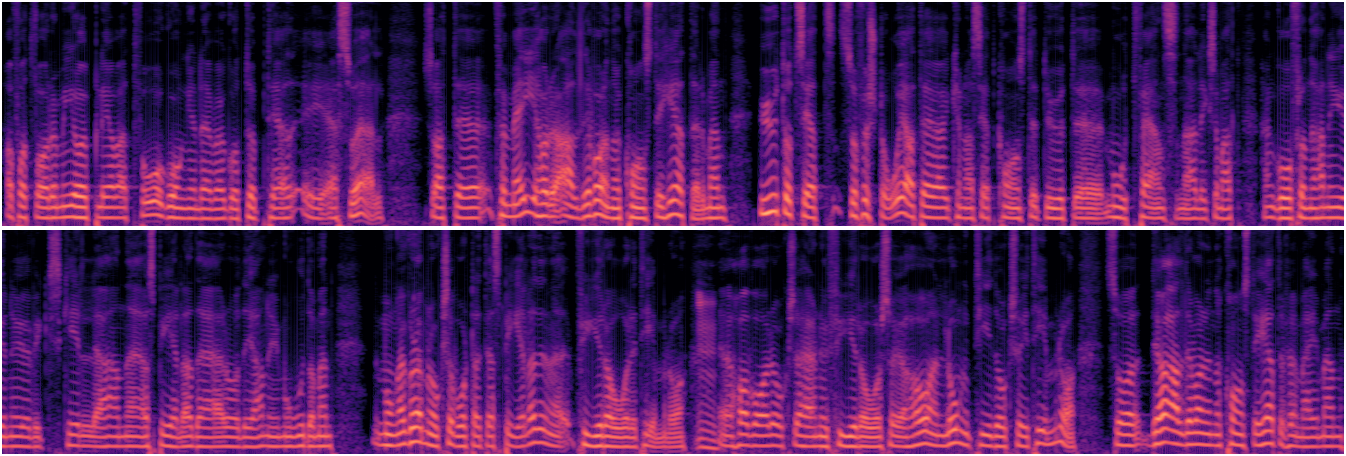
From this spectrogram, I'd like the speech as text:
Har fått vara med och uppleva två gånger där vi har gått upp till SHL. Så att eh, för mig har det aldrig varit några konstigheter, men utåt sett så förstår jag att det har kunnat sett konstigt ut eh, mot fansen. Liksom att han går från, han är ju en Övikskille, han eh, har spelat där och det, han är ju Modo, men Många glömmer också bort att jag spelade fyra år i Timrå. Mm. Jag har varit också här nu fyra år, så jag har en lång tid också i Timrå. Så det har aldrig varit några konstigheter för mig, men,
